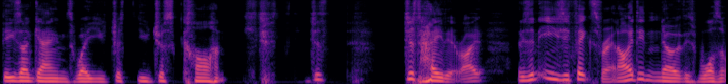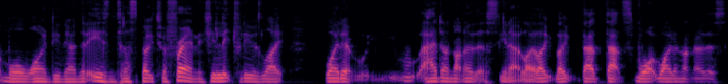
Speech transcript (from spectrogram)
these are games where you just you just can't you just just, just hate it, right? There's an easy fix for it, and I didn't know this wasn't more widely known than it is until I spoke to a friend, and she literally was like, "Why don't how do I not know this? You know, like like like that that's why why do I not know this?"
